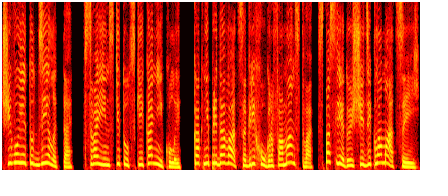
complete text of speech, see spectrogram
Чего ей тут делать-то в свои институтские каникулы, как не предаваться греху графоманства с последующей декламацией?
